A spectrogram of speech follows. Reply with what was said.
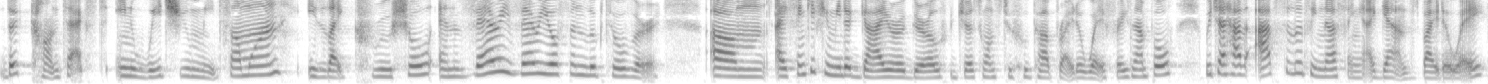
The context in which you meet someone is like crucial and very, very often looked over. Um, I think if you meet a guy or a girl who just wants to hook up right away, for example, which I have absolutely nothing against, by the way,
